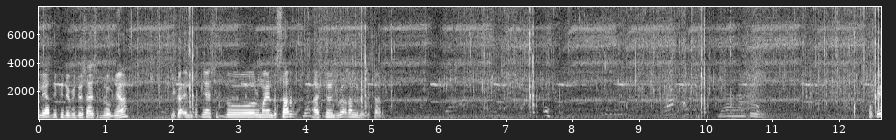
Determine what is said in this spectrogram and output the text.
lihat di video-video saya sebelumnya. Jika inputnya itu lumayan besar hasilnya juga akan lebih besar. Oke.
